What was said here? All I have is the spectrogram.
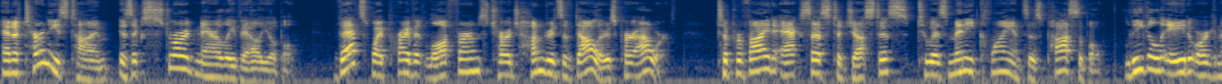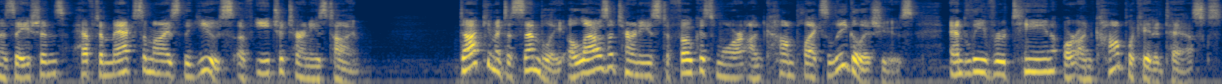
An attorney's time is extraordinarily valuable. That's why private law firms charge hundreds of dollars per hour. To provide access to justice to as many clients as possible, legal aid organizations have to maximize the use of each attorney's time. Document assembly allows attorneys to focus more on complex legal issues and leave routine or uncomplicated tasks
